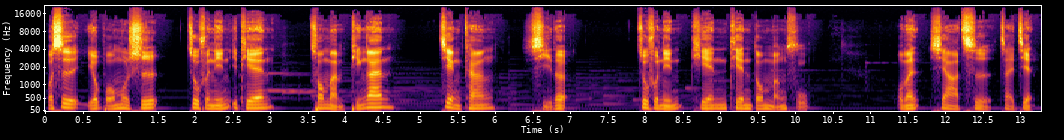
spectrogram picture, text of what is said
我是尤博牧师，祝福您一天充满平安、健康、喜乐。祝福您天天都蒙福。我们下次再见。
